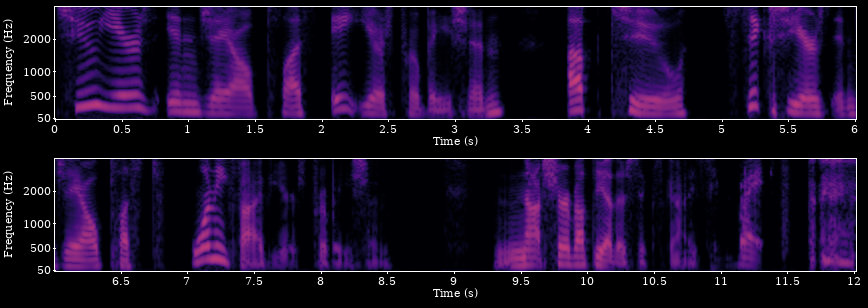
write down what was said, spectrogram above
two years in jail plus eight years probation up to six years in jail plus 25 years probation. Not sure about the other six guys. Right.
